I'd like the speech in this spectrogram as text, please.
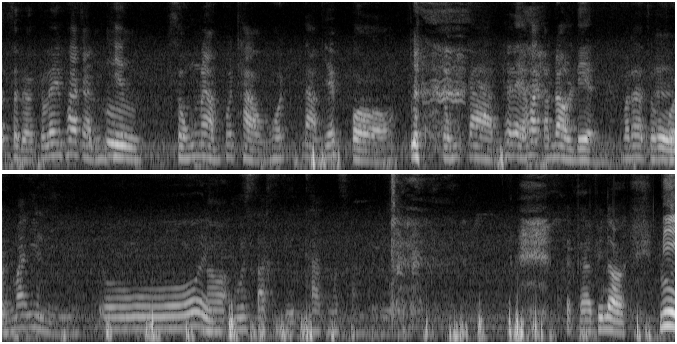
ดสะดวกก็เลยพากันอืเฮ็ดม สงน้ำผู้เฒ่าฮดน้ำเย็บปอ สงกรารทะเลพากันเราเรียนบ่ได้ทุกคนมาอีหลีโอ้ย เนาะอุซักซิดคักมาสั่งไปดูนะครับพี่น้องนี่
